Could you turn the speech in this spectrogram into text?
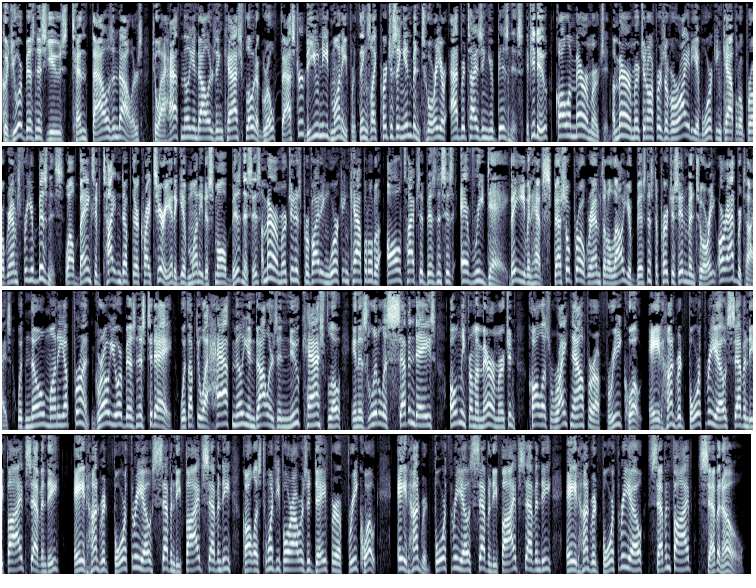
Could your business use $10,000 to a half million dollars in cash flow to grow faster? Do you need money for things like purchasing inventory or advertising your business? If you do, call AmeriMerchant. AmeriMerchant offers a variety of working capital programs for your business. While banks have tightened up their criteria to give money to small businesses, AmeriMerchant is providing working capital to all types of businesses every day. They even have special programs that allow your business to purchase inventory or advertise with no money up front. Grow your business today with up to a half million dollars in new cash flow in as little as seven days only from AmeriMerchant. Call us right now for a free quote. 800-430-7570. 800-430-7570. Call us 24 hours a day for a free quote. 800-430-7570, 800-430-7570.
